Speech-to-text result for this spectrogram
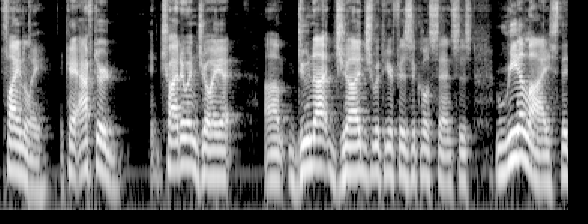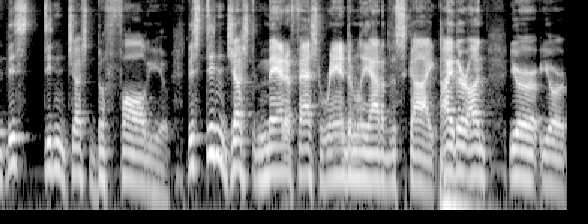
finally, okay, after try to enjoy it, um, do not judge with your physical senses. Realize that this didn't just befall you. This didn't just manifest randomly out of the sky, either on your your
